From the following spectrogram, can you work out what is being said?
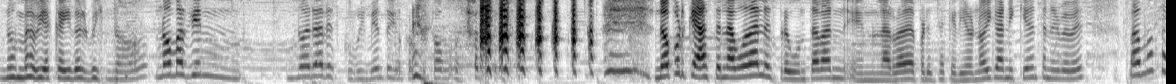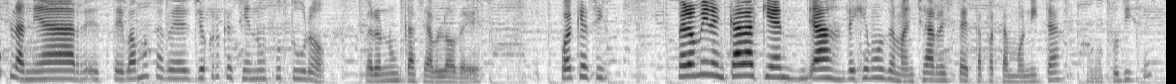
No me había caído el 20. No, no, más bien no era descubrimiento, yo creo que todo el mundo sabe. No, porque hasta en la boda les preguntaban en la rueda de prensa que dieron, oigan, ¿y quieren tener bebés? Vamos a planear, este, vamos a ver, yo creo que sí en un futuro, pero nunca se habló de eso. Fue que sí. Pero miren, cada quien, ya dejemos de manchar esta etapa tan bonita, como tú dices.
